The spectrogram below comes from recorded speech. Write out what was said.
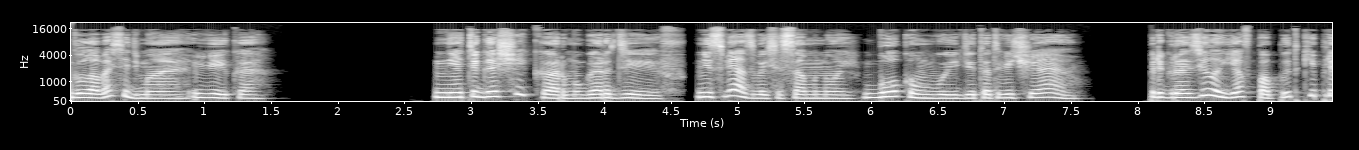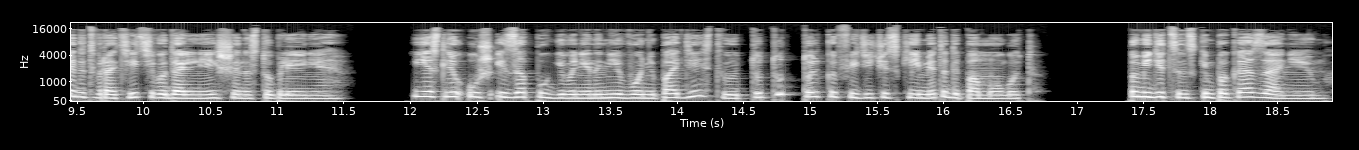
Глава седьмая. Вика. «Не отягощай карму, Гордеев. Не связывайся со мной. Боком выйдет, отвечаю». Пригрозила я в попытке предотвратить его дальнейшее наступление. Если уж и запугивание на него не подействует, то тут только физические методы помогут. По медицинским показаниям.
